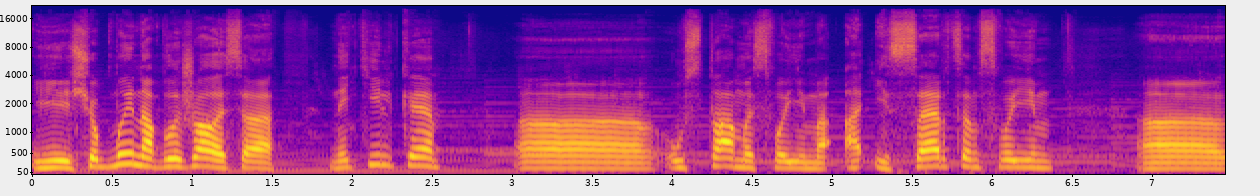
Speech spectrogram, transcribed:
І щоб ми наближалися не тільки е, устами своїми, а і серцем своїм, е,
